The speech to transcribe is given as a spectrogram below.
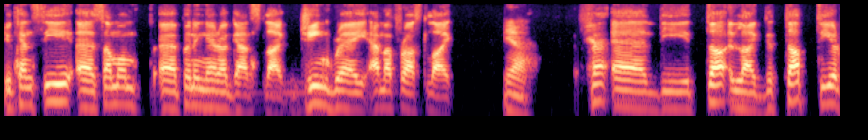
You can see uh, someone uh, putting her against like Jean Grey, Emma Frost, like yeah, uh, the top, like the top tier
